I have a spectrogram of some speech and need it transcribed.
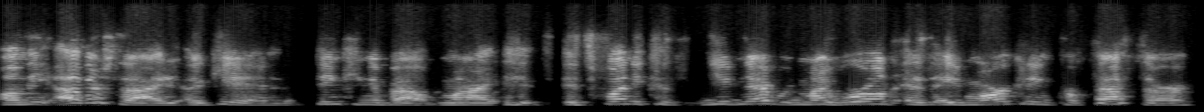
on the other side again thinking about my it's, it's funny because you never my world as a marketing professor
